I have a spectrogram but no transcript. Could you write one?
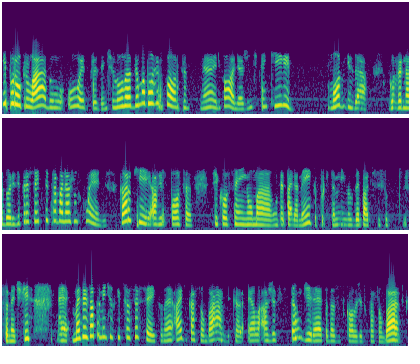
e por outro lado, o ex-presidente Lula deu uma boa resposta, né? Ele falou, olha, a gente tem que mobilizar governadores e prefeitos e trabalhar junto com eles. Claro que a resposta ficou sem uma, um detalhamento, porque também nos debates isso isso também é difícil, é, mas é exatamente isso que precisa ser feito, né? A educação básica, ela, a gestão direta das escolas de educação básica,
